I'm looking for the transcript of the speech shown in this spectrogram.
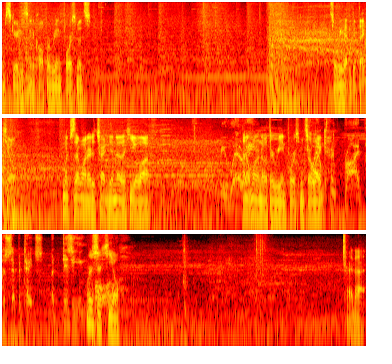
I'm scared he's gonna call for reinforcements. So we had to get that kill. As much as I wanted to try to get another heal off. I don't want to know what their reinforcements are like. Precipitates a dizzying Where's your fall. heal? Try that.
